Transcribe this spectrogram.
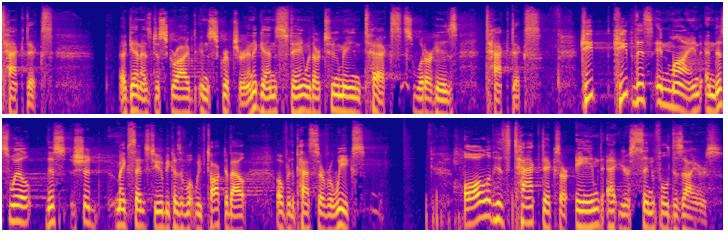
tactics. Again, as described in Scripture. And again, staying with our two main texts, what are his tactics? Keep, keep this in mind, and this will this should make sense to you because of what we've talked about over the past several weeks. All of his tactics are aimed at your sinful desires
